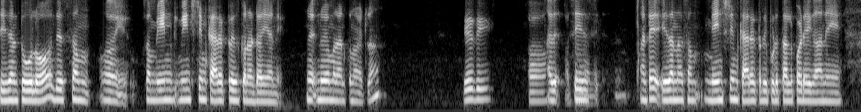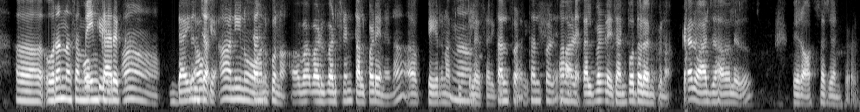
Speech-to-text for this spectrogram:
సీజన్ టూలో this some some main main stream character is gonna die అని. నువ్వు- నువ్వేమని అనుకున్నావు ఇట్లా? ఏది? అదే అంటే ఏదన్నా సమ్ మెయిన్ స్ట్రీమ్ క్యారెక్టర్ ఇప్పుడు తలపడే కానీ ఎవరన్నా సమ్ మెయిన్ క్యారెక్టర్ నేను అనుకున్నా. వాడి వాడి ఫ్రెండ్ తలపడేనేనా? పేరు నాకు గుర్తులేదు sorry. తలపడే తలపడే చనిపోతాడు అనుకున్నా. కానీ వాడు చావలేదు. వేరే ఆఫీసర్ చనిపోయాడు.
